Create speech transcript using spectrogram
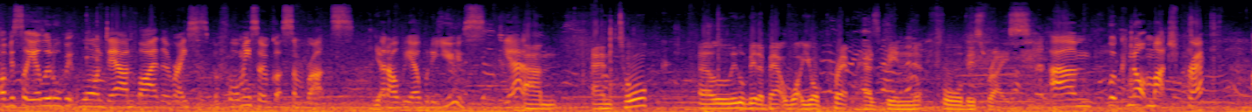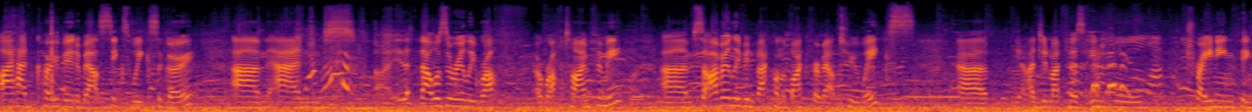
obviously, a little bit worn down by the races before me, so I've got some ruts Yep. that I'll be able to use. Yeah. Um, and talk a little bit about what your prep has been for this race. Um, look, not much prep. I had COVID about six weeks ago, um, and uh, that was a really rough, a rough time for me. Um, so I've only been back on the bike for about two weeks. Uh, you know, I did my first interval training thing,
